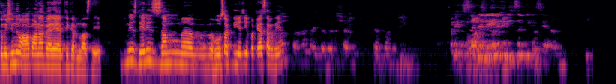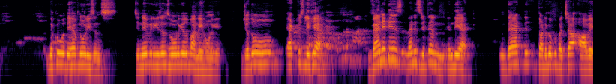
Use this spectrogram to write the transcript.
ਕਮਿਸ਼ਨ ਨੂੰ ਆਪ ਆਣਾ ਪੈ ਰਿਹਾ ਇੱਥੇ ਕਰਨ ਵਾਸਤੇ it means there is some ਹੋ ਸਕਦੀ ਹੈ ਜੀ ਆਪਾਂ ਕਹਿ ਸਕਦੇ ਹਾਂ ਸਰ ਇੱਕ ਸਰ ਸਵਾਲ ਡਿਲੇ ਨੇ ਸੀ ਰੀਜ਼ਨ ਕੀ ਦੱਸਿਆ ਤੁਹਾਨੂੰ ਦੇਖੋ ਦੇ ਹੈਵ ਨੋ ਰੀਜ਼ਨਸ ਜਿੰਨੇ ਵੀ ਰੀਜ਼ਨਸ ਹੋਣਗੇ ਉਹ ਬਹਾਨੇ ਹੀ ਹੋਣਗੇ ਜਦੋਂ ਐਕਟ ਵਿੱਚ ਲਿਖਿਆ ਹੈ ਮਤਲਬ ਮਾਨ when it is when it's written in that ਤੁਹਾਡੇ ਕੋਲ ਕੋਈ ਬੱਚਾ ਆਵੇ,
